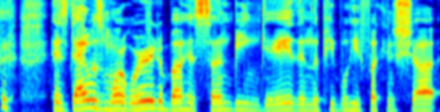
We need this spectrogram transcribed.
his dad was more worried about his son being gay than the people he fucking shot,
